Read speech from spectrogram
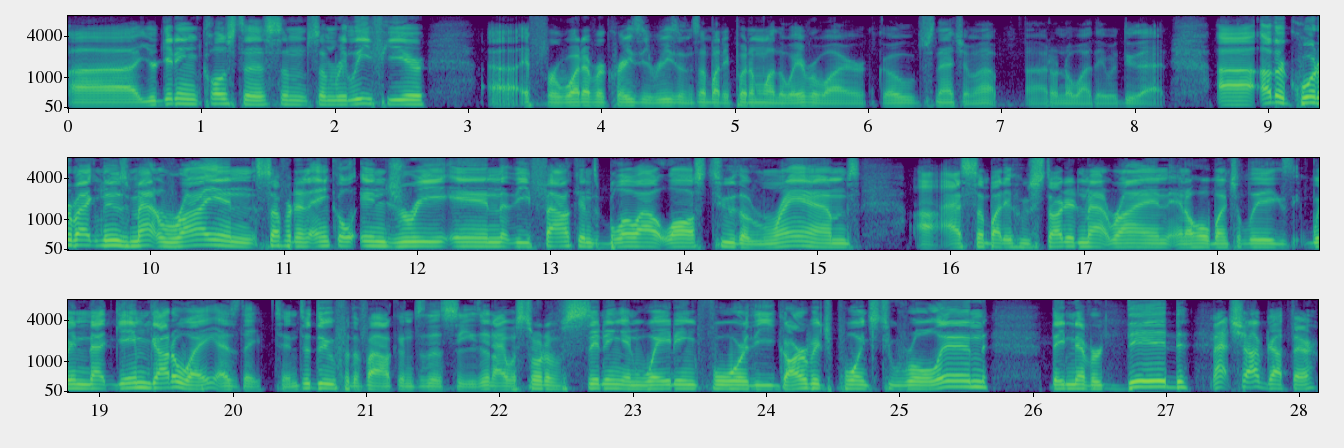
uh, you're getting close to some some relief here. Uh, if for whatever crazy reason somebody put him on the waiver wire, go snatch him up. Uh, I don't know why they would do that. Uh, other quarterback news: Matt Ryan suffered an ankle injury in the Falcons' blowout loss to the Rams. Uh, as somebody who started Matt Ryan in a whole bunch of leagues, when that game got away, as they tend to do for the Falcons this season, I was sort of sitting and waiting for the garbage points to roll in. They never did. Matt Schaub got there.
